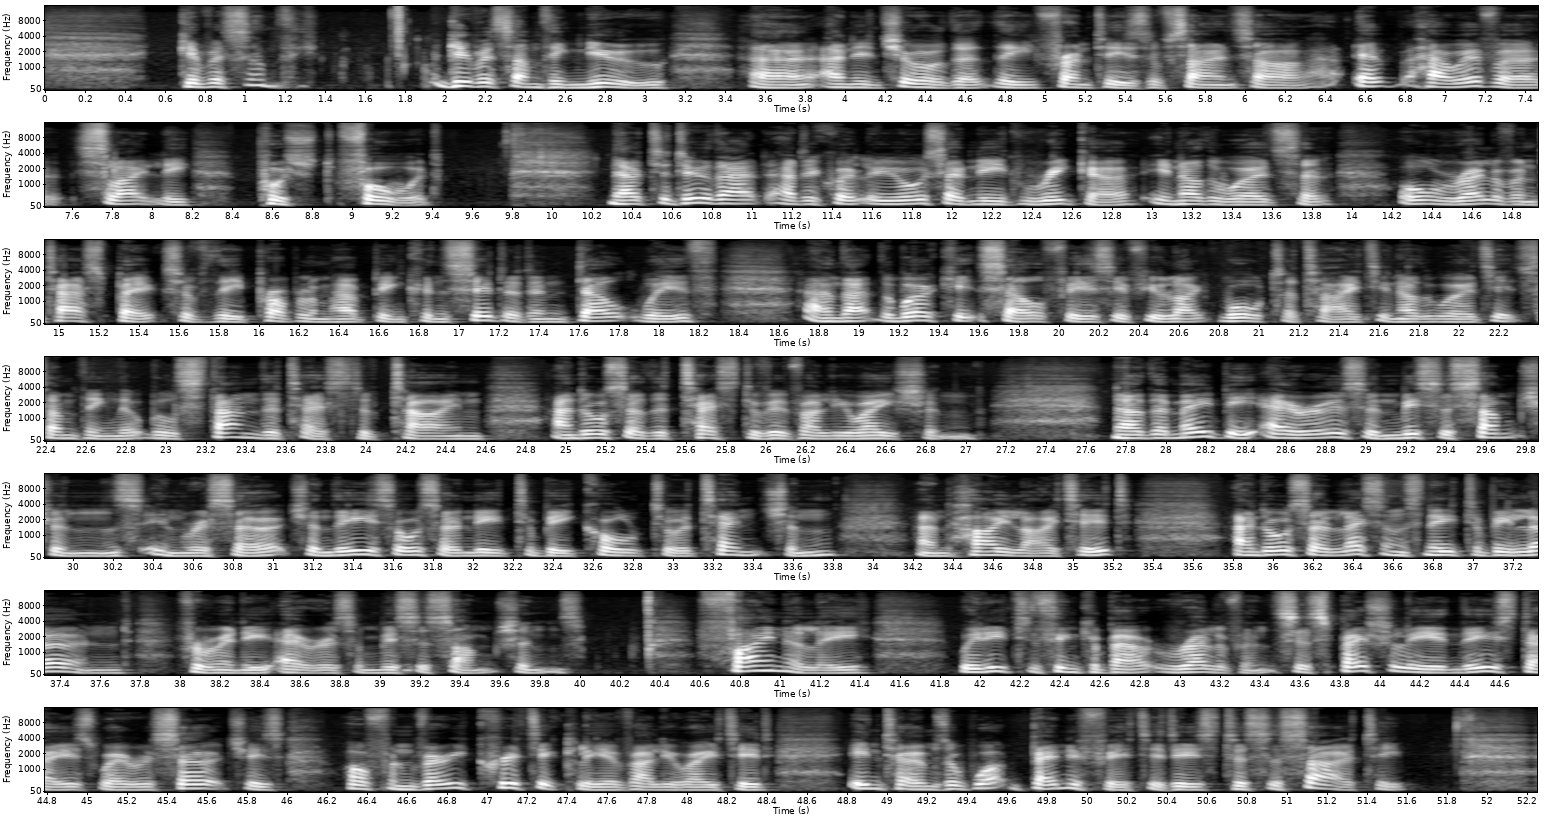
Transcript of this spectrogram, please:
give us something give us something new uh, and ensure that the frontiers of science are, however slightly, pushed forward. Now, to do that adequately, you also need rigour. In other words, that all relevant aspects of the problem have been considered and dealt with, and that the work itself is, if you like, watertight. In other words, it's something that will stand the test of time and also the test of evaluation. Now, there may be errors and misassumptions in research, and these also need to be called to attention and highlighted, and also lessons need to be learned from any errors and misassumptions. Finally, we need to think about relevance, especially in these days where research is often very critically evaluated in terms of what benefit it is to society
